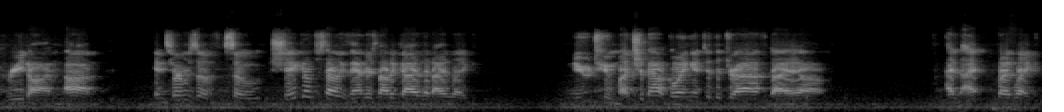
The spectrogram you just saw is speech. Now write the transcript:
agreed on. Um, in terms of so Shai Gilgeous-Alexander is not a guy that I like knew too much about going into the draft. I um, and I but like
